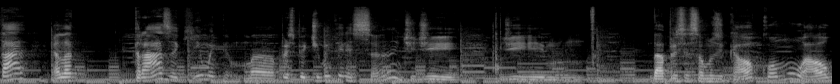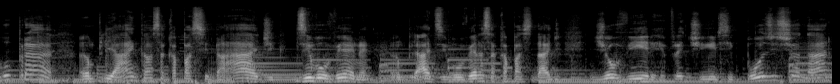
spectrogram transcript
tá, ela traz aqui uma, uma perspectiva interessante de, de da apreciação musical como algo para ampliar então essa capacidade, desenvolver, né? Ampliar, desenvolver essa capacidade de ouvir, refletir, se posicionar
